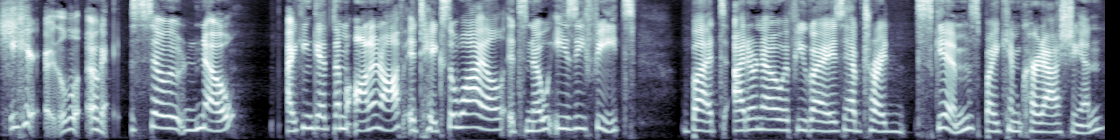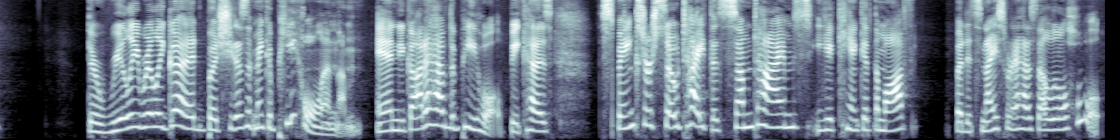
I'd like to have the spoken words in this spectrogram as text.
here, okay. So no, I can get them on and off. It takes a while. It's no easy feat. But I don't know if you guys have tried Skims by Kim Kardashian. They're really, really good, but she doesn't make a pee hole in them. And you got to have the pee hole because Spanx are so tight that sometimes you can't get them off, but it's nice when it has that little hole.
